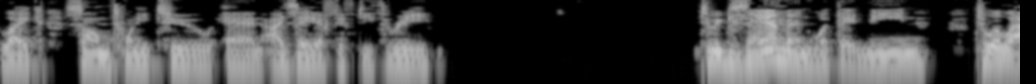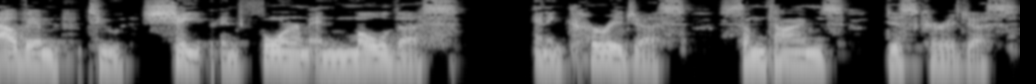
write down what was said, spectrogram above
like Psalm 22 and Isaiah 53, to examine what they mean, to allow them to shape and form and mold us and encourage us, sometimes discourage us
